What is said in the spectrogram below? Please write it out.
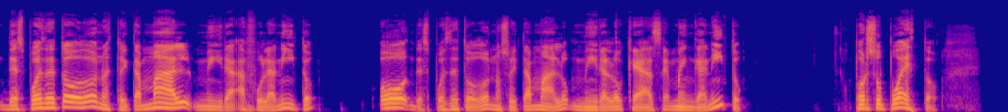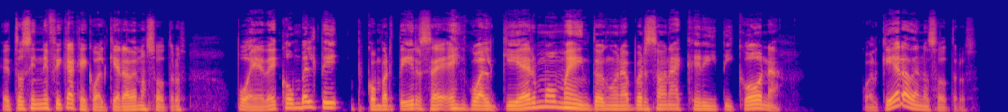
después de todo, no estoy tan mal, mira a fulanito, O después de todo, no soy tan malo, mira lo que hace Menganito. Por supuesto, esto significa que cualquiera de nosotros puede convertirse en cualquier momento en una persona criticona. Cualquiera de nosotros.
